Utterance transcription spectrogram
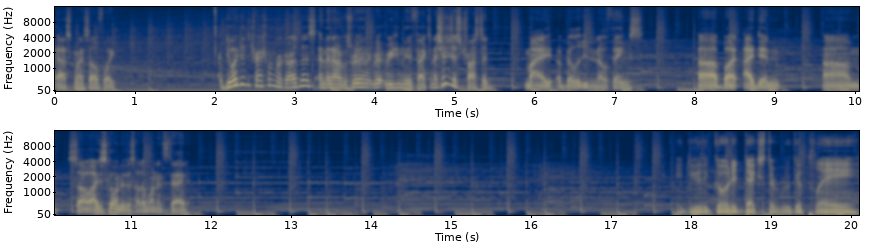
ask myself like, do I do the trash one regardless? And then I was really re- reading the effect, and I should have just trusted my ability to know things, uh, but I didn't. Um, so I just go into this other one instead. You do the go to Dex Doruga play,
